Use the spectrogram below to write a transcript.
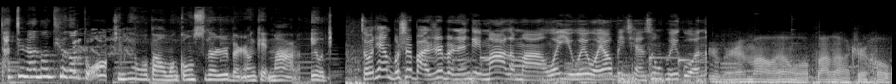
他竟然能听得懂。今天我把我们公司的日本人给骂了，哎呦！昨天不是把日本人给骂了吗？我以为我要被遣送回国呢。日本人骂完我八嘎之后，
